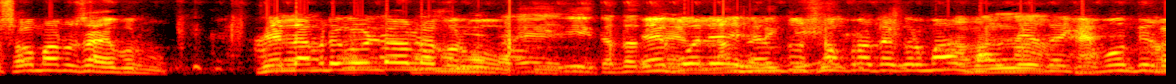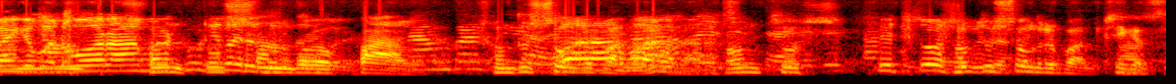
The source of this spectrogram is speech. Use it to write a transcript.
শ মানুষ আয় করব। ওটা করব। এই বলে হিন্দু সম্প্রদায় মাল ভালো দিয়ে থাকে মন্দির ভাঙে বলে ওরা আমরা সন্তোষ চন্দ্র পাল সন্তোষ চন্দ্র পাল বাহ, সন্তোষ সন্তোষ চন্দ্র পাল ঠিক আছে।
